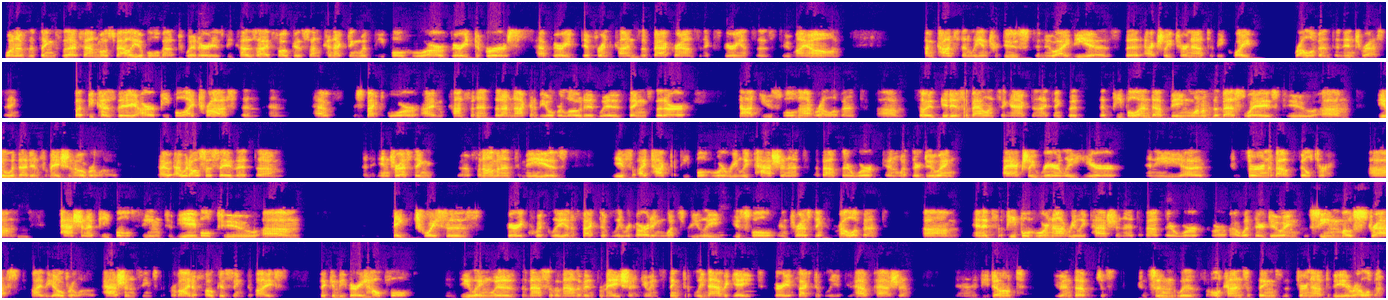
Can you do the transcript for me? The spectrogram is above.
one of the things that I found most valuable about Twitter is because I focus on connecting with people who are very diverse, have very different kinds of backgrounds and experiences to my own. I'm constantly introduced to new ideas that actually turn out to be quite relevant and interesting. But because they are people I trust and, and have respect for, I'm confident that I'm not going to be overloaded with things that are not useful, not relevant. Um, so it, it is a balancing act, and I think that that people end up being one of the best ways to um, deal with that information overload. I, I would also say that um, an interesting uh, phenomenon to me is if I talk to people who are really passionate about their work and what they're doing, I actually rarely hear any uh, concern about filtering. Um, mm-hmm. Passionate people seem to be able to um, make choices very quickly and effectively regarding what's really useful, interesting, relevant. Um, and it's the people who are not really passionate about their work or about what they're doing who seem most stressed by the overload. Passion seems to provide a focusing device that can be very helpful in dealing with the massive amount of information. You instinctively navigate very effectively if you have passion. And if you don't, you end up just consumed with all kinds of things that turn out to be irrelevant.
